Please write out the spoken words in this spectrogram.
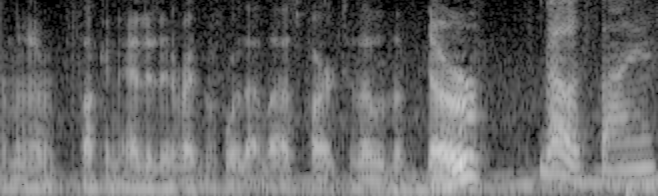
I'm gonna fucking edit it right before that last part because that was the dirt. That was fine.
